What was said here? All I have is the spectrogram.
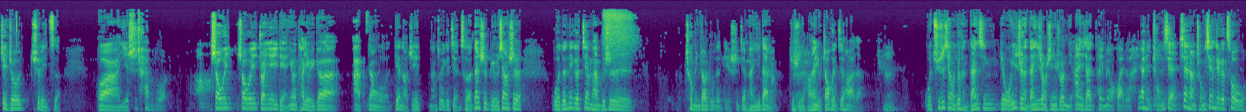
这周去了一次，哇，也是差不多，啊，稍微稍微专业一点，因为它有一个 app 让我电脑直接能做一个检测。但是比如像是我的那个键盘不是臭名昭著的蝶式键盘一代嘛，就是好像有召回计划的。嗯我去之前我就很担心，就是我一直很担心这种事情，说你按一下它有没有坏，对吧？让你重现现场重现这个错误，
